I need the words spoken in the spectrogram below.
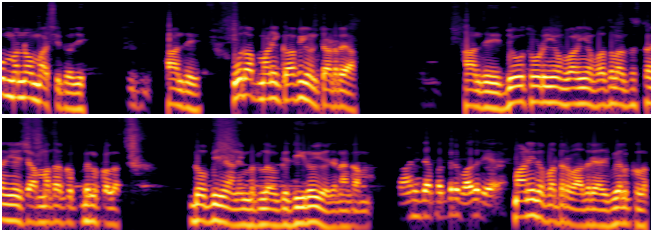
ਉਹ ਮੰਨੋ ਮਾਸੀ ਤੋਂ ਜੀ। ਹਾਂਜੀ ਉਹਦਾ ਪਾਣੀ ਕਾਫੀ ਹੁਣ ਚੜ ਰਿਹਾ। ਹਾਂਜੀ ਜੋ ਥੋੜੀਆਂ ਵਾਲੀਆਂ ਫਸਲਾਂ ਦਸਤਾਂ ਦੀਆਂ ਸ਼ਾਮਾਂ ਤੱਕ ਬਿਲਕੁਲ ਡੋਬੀ ਜਾਣੀ ਮਤਲਬ ਕਿ ਜ਼ੀਰੋ ਹੀ ਹੋ ਜਾਣਾ ਕੰਮ। ਪਾਣੀ ਦਾ ਪੱਧਰ ਵੱਧ ਰਿਹਾ। ਪਾਣੀ ਦਾ ਪੱਧਰ ਵਧ ਰਿਹਾ ਜੀ ਬਿਲਕੁਲ।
